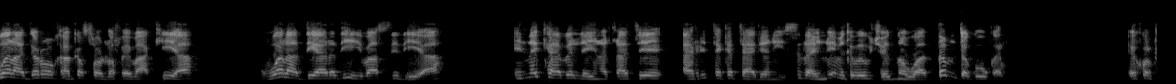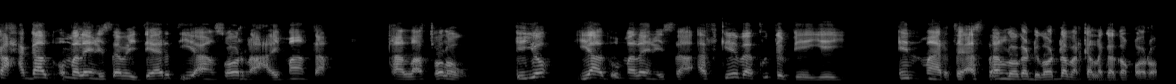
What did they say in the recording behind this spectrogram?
walaa garoonka ka soo dhofay baa kii ah walaa diyaaradihiibaa sidii ah. Innakaaba layna qaatee arrinta ka taagani. Sidaynu iminkaba u jeedno waa damdaguugan ee kolkaa xaggaad u malaynaysaa bay diyaaraddii aan soo raacay maanta. Tallaatolow iyo yaad u malaynaysaa afkeebaa ku dambeeyey in maaragtay astaan looga dhigo dhabarka lagaga qoro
